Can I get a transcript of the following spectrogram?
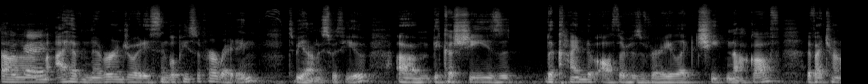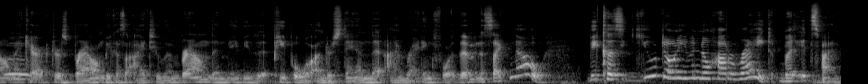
Um, Okay. I have never enjoyed a single piece of her writing, to be honest with you, um, because she's the kind of author who's a very like cheap knockoff. If I turn all my characters brown because I too am brown, then maybe that people will understand that I'm writing for them. And it's like, no, because you don't even know how to write, but it's fine.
